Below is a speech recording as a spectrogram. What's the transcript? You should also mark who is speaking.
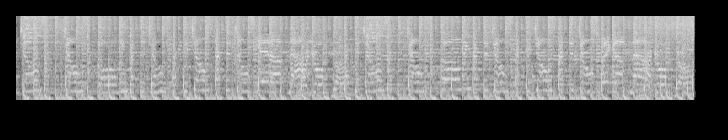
Speaker 1: the joy.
